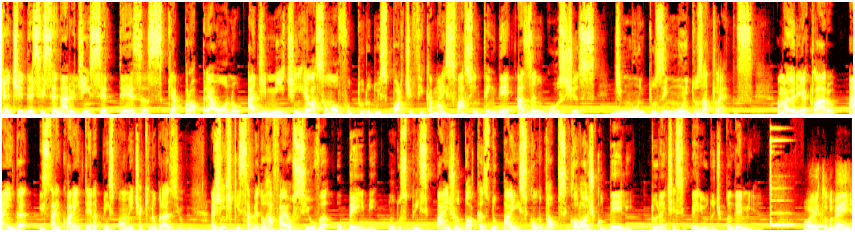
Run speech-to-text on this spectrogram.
Diante desse cenário de incertezas que a própria ONU admite em relação ao futuro do esporte, fica mais fácil entender as angústias de muitos e muitos atletas. A maioria, claro, ainda está em quarentena, principalmente aqui no Brasil. A gente quis saber do Rafael Silva, o Baby, um dos principais judocas do país, como está o psicológico dele durante esse período de pandemia. Oi, tudo bem?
